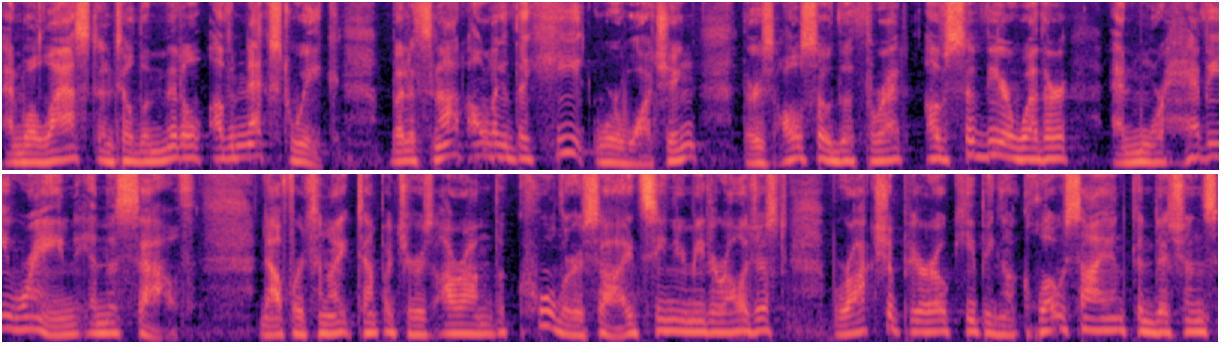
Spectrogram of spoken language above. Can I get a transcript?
and will last until the middle of next week. But it's not only the heat we're watching, there's also the threat of severe weather and more heavy rain in the south. Now, for tonight, temperatures are on the cooler side. Senior meteorologist Barack Shapiro keeping a close eye on conditions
